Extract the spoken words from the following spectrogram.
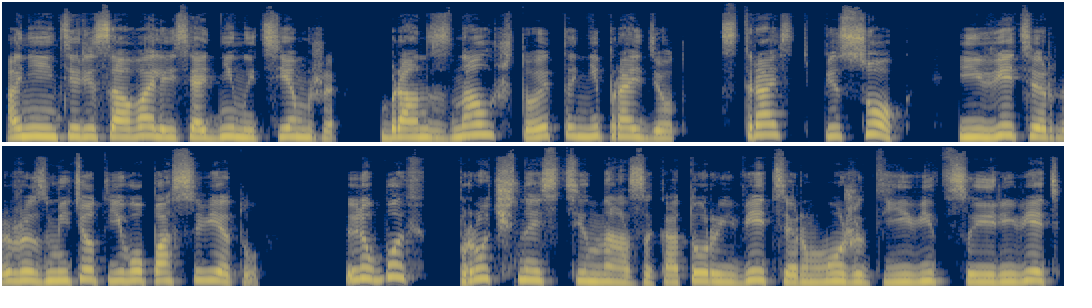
Они интересовались одним и тем же. Бран знал, что это не пройдет. Страсть – песок, и ветер разметет его по свету. Любовь – прочная стена, за которой ветер может явиться и реветь,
